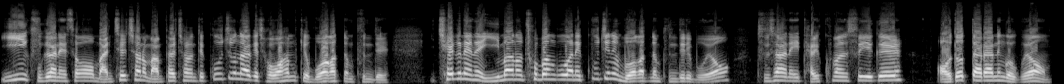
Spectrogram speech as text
이 구간에서 17,000원, 18,000원대 꾸준하게 저와 함께 모아갔던 분들 최근에는 2만원 초반 구간에 꾸준히 모아갔던 분들이 뭐요? 두산의 달콤한 수익을 얻었다라는 거고요.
